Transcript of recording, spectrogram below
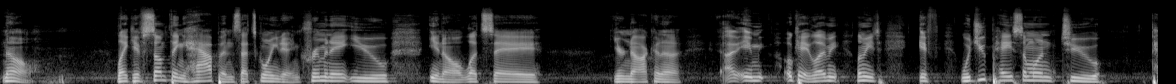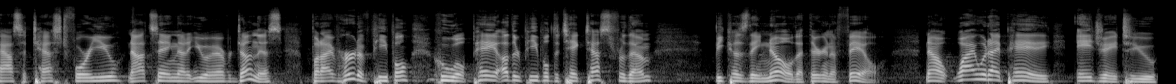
No. Like if something happens that's going to incriminate you, you know, let's say you're not to I mean, okay, let me let me if would you pay someone to pass a test for you? Not saying that you have ever done this, but I've heard of people who will pay other people to take tests for them because they know that they're going to fail. Now, why would I pay AJ to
